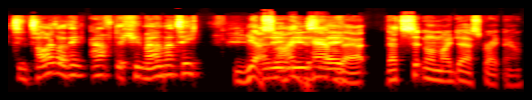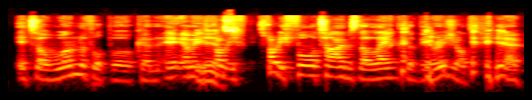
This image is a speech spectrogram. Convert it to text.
It's entitled, I think, After Humanity. Yes, I have a- that. That's sitting on my desk right now. It's a wonderful book, and it, I mean, It it's probably it's probably four times the length of the original. you know,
